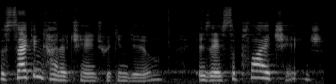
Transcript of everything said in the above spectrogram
The second kind of change we can do is a supply change.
